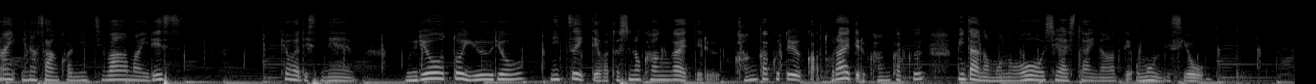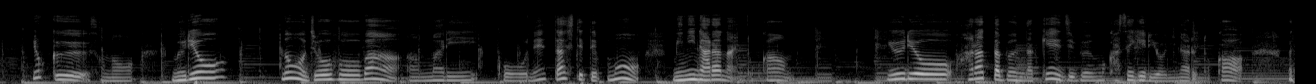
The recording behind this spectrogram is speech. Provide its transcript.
はい、皆さんこんにちは、まいです。今日はですね、無料と有料について私の考えてる感覚というか捉えてる感覚みたいなものをシェアしたいなって思うんですよ。よくその無料の情報はあんまりこうね出してても身にならないとか有料払った分だけ自分も稼げるようになるか、ま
